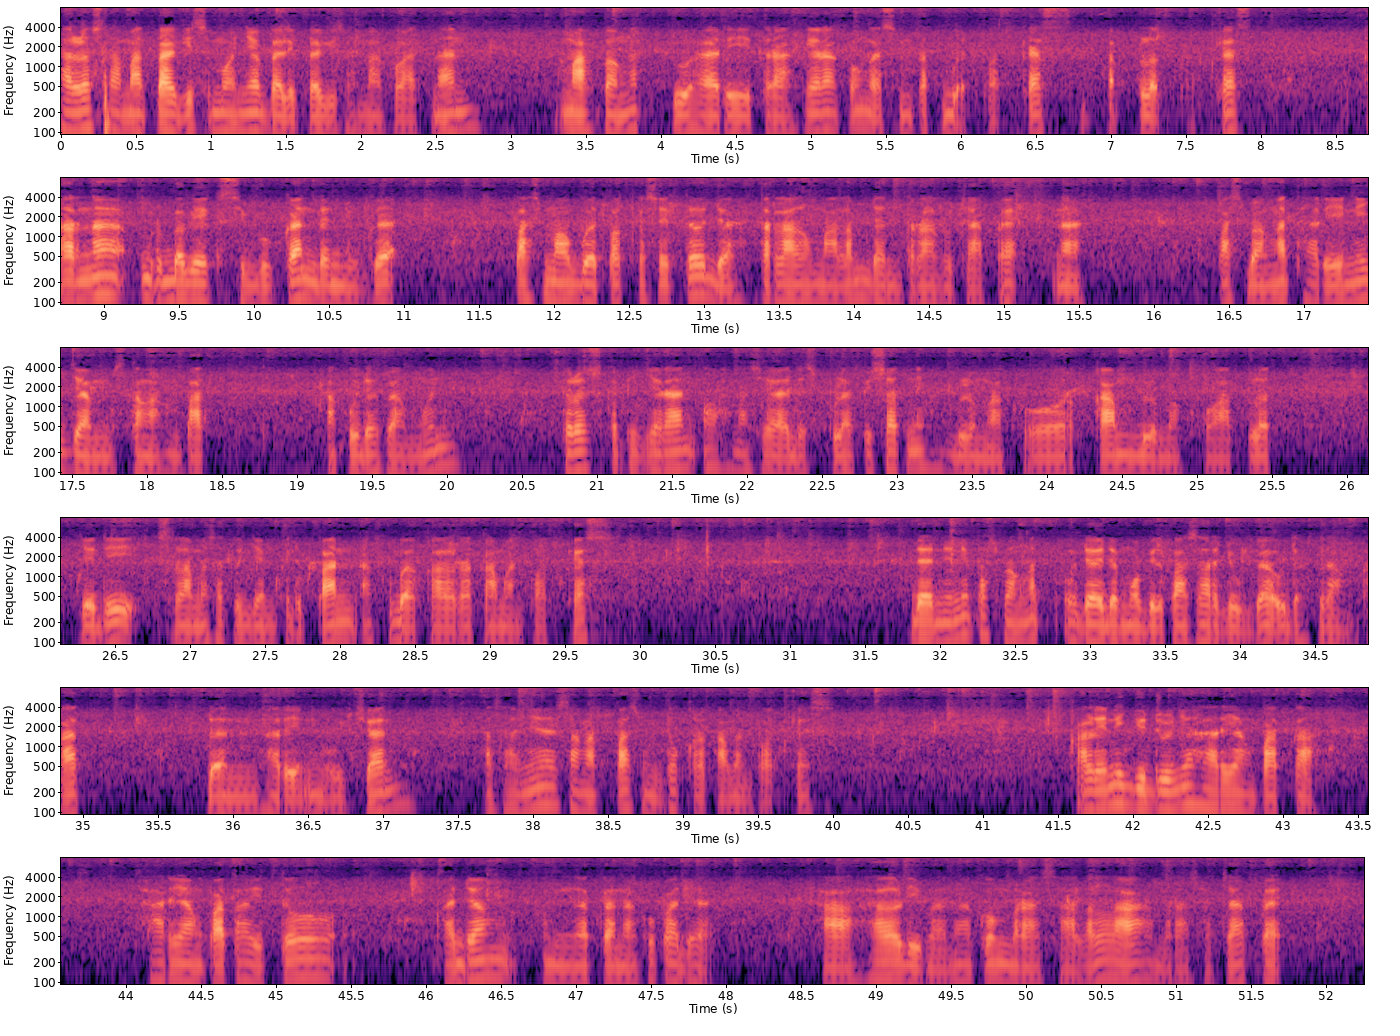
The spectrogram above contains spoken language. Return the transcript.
Halo selamat pagi semuanya. Balik lagi sama aku Adnan. Maaf banget dua hari terakhir aku nggak sempat buat podcast Upload podcast. Karena berbagai kesibukan dan juga Pas mau buat podcast itu udah terlalu malam dan terlalu capek. Nah pas banget hari ini jam setengah empat Aku udah bangun. Terus kepikiran oh masih ada 10 episode nih. Belum aku rekam belum aku upload jadi selama satu jam ke depan aku bakal rekaman podcast. Dan ini pas banget udah ada mobil pasar juga udah berangkat. Dan hari ini hujan rasanya sangat pas untuk rekaman podcast. Kali ini judulnya hari yang patah. Hari yang patah itu kadang mengingatkan aku pada hal-hal di mana aku merasa lelah merasa capek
